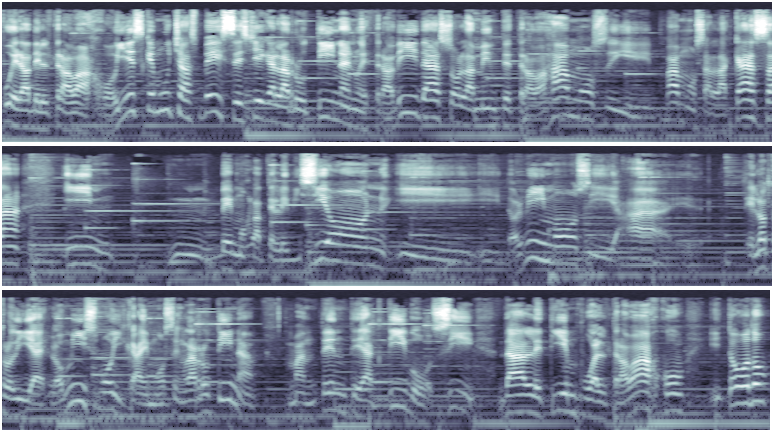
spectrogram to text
fuera del trabajo. Y es que muchas veces llega la rutina en nuestra vida, solamente trabajamos y vamos a la casa y mm, vemos la televisión y, dormimos y ah, el otro día es lo mismo y caemos en la rutina. Mantente activo, sí, dale tiempo al trabajo y todo,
